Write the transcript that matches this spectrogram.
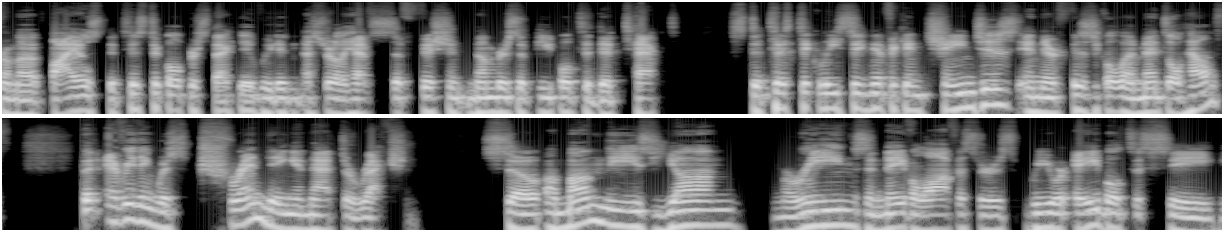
from a biostatistical perspective, we didn't necessarily have sufficient numbers of people to detect statistically significant changes in their physical and mental health but everything was trending in that direction. So among these young Marines and naval officers, we were able to see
